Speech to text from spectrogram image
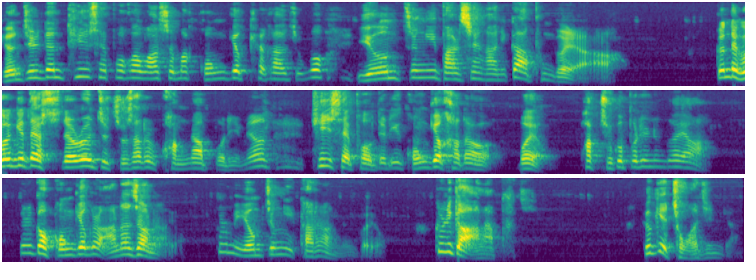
변질된 T 세포가 와서 막 공격해 가지고 염증이 발생하니까 아픈 거야. 근데 거기다 스테로이드 주사를 콱 놔버리면 T 세포들이 공격하다 뭐요? 확 죽어버리는 거야. 그러니까 공격을 안 하잖아요. 그러면 염증이 가라앉는 거예요. 그러니까 안 아프지. 그게 좋아지는 게 아니에요.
